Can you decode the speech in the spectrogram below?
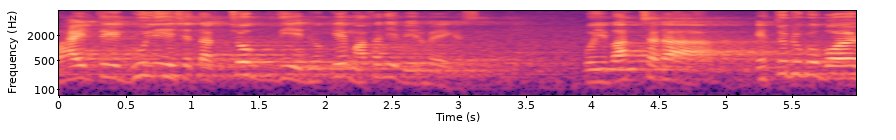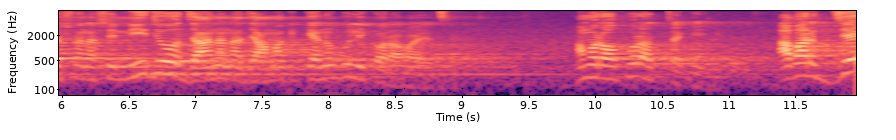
বাইরে থেকে গুলি এসে তার চোখ দিয়ে ঢুকে মাথা দিয়ে বের হয়ে গেছে। ওই বাচ্চাটা এতটুকু বয়স হয় না, সে নিজেও জানে না যে আমাকে কেন গুলি করা হয়েছে। আমার অপরাধটা কি? আবার যে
